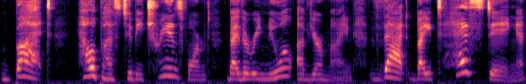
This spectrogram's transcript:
but help us to be transformed by the renewal of your mind, that by testing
